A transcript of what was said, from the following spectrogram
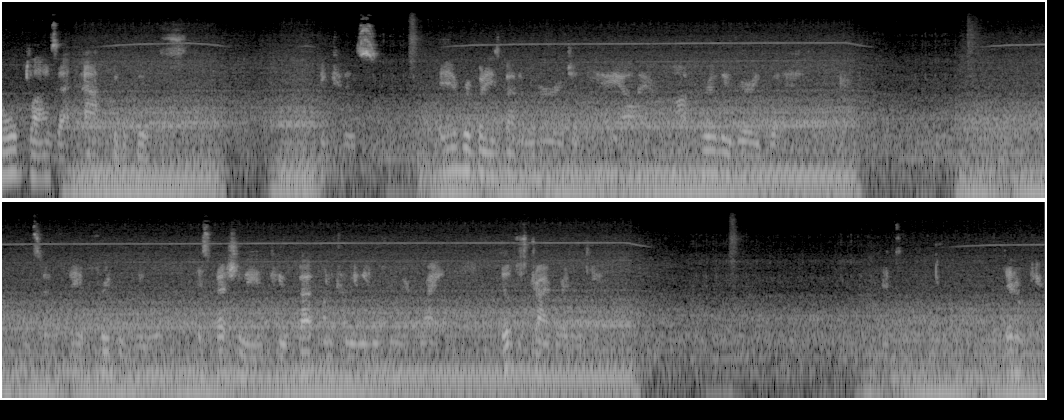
Toll plaza after the booth because everybody's got to merge and the AI are not really very good at it. So they frequently especially if you've got one coming in from your right, they'll just drive right into you. They don't care.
